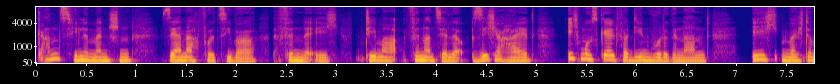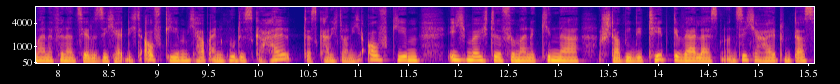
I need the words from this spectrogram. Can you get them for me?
ganz viele Menschen sehr nachvollziehbar, finde ich. Thema finanzielle Sicherheit. Ich muss Geld verdienen wurde genannt. Ich möchte meine finanzielle Sicherheit nicht aufgeben. Ich habe ein gutes Gehalt, das kann ich doch nicht aufgeben. Ich möchte für meine Kinder Stabilität gewährleisten und Sicherheit und das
